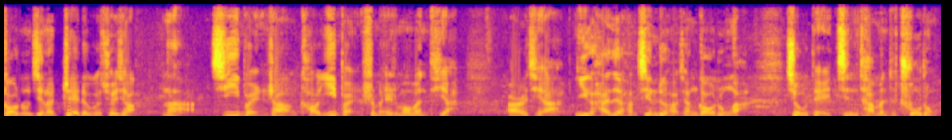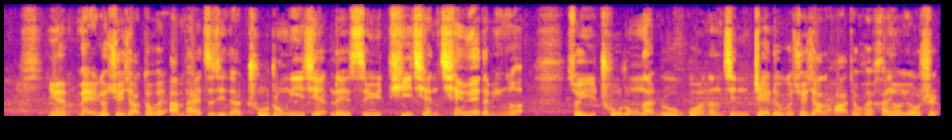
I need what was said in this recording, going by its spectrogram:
高中进了这六个学校，那基本上考一本是没什么问题啊。而且啊，一个孩子要想进六小强高中啊，就得进他们的初中，因为每个学校都会安排自己的初中一些类似于提前签约的名额，所以初中呢，如果能进这六个学校的话，就会很有优势，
